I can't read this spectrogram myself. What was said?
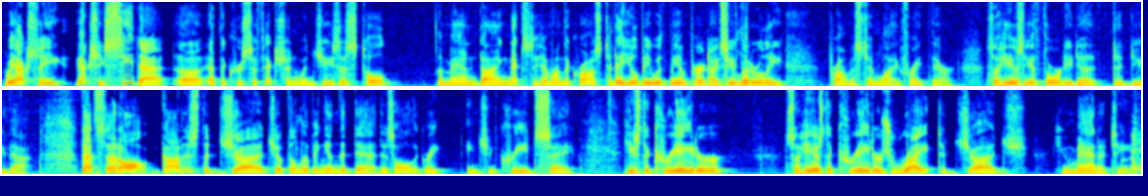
We actually, we actually see that uh, at the crucifixion when Jesus told the man dying next to him on the cross, Today you'll be with me in paradise. He literally promised him life right there. So he has the authority to, to do that. That's not all. God is the judge of the living and the dead, as all the great ancient creeds say. He's the creator so he has the Creator's right to judge humanity.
